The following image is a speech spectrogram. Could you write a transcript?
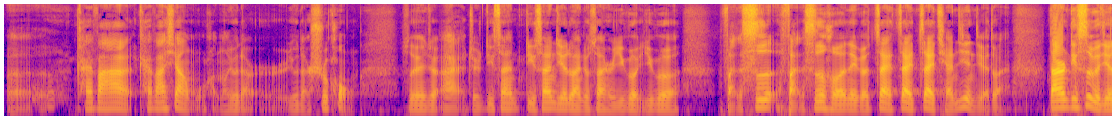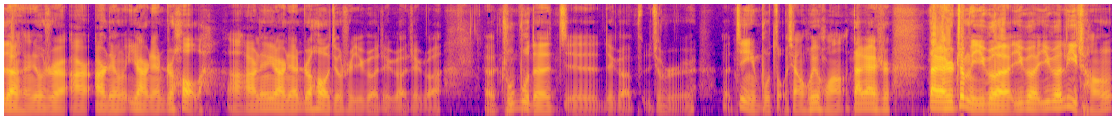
呃开发开发项目可能有点有点失控，所以就哎这第三第三阶段就算是一个一个反思反思和那个再再再前进阶段。当然，第四个阶段可能就是二二零一二年之后了啊！二零一二年之后就是一个这个这个呃逐步的呃这个就是进一步走向辉煌，大概是大概是这么一个一个一个历程。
